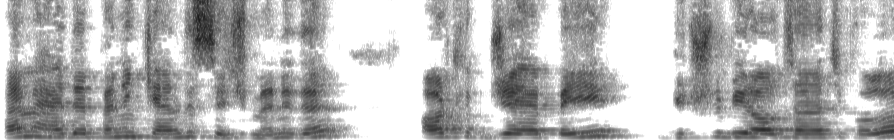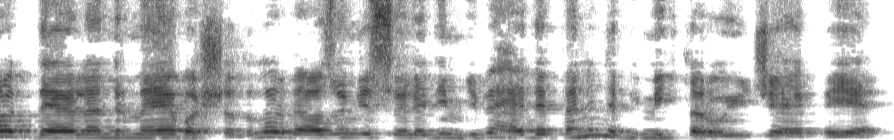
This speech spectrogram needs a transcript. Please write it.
hem HDP'nin kendi seçmeni de artık CHP'yi güçlü bir alternatif olarak değerlendirmeye başladılar ve az önce söylediğim gibi HDP'nin de bir miktar oyu CHP'ye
